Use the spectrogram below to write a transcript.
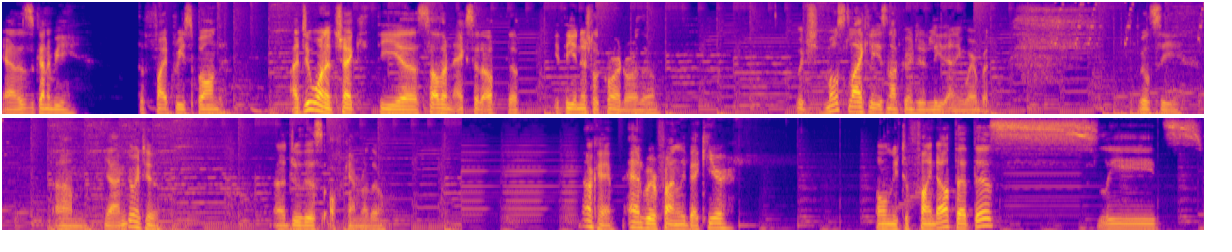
Yeah, this is gonna be the fight respawned. I do want to check the uh, southern exit of the the initial corridor though, which most likely is not going to lead anywhere, but we'll see. Um, yeah, I'm going to uh, do this off camera though. Okay, and we're finally back here. Only to find out that this leads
